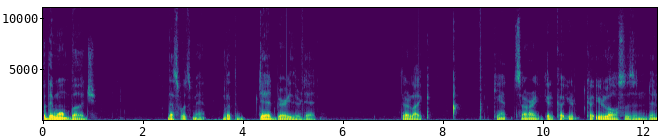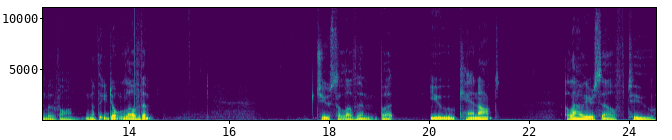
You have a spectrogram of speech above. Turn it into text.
but they won't budge. That's what's meant. Let the dead bury their dead. They're like, can't. Sorry, you got to cut your cut your losses and and move on. Not that you don't love them. Choose to love them, but you cannot allow yourself to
